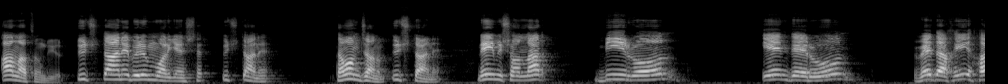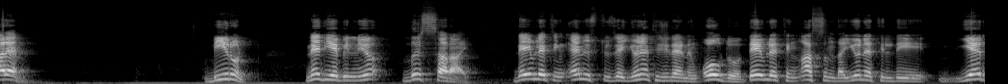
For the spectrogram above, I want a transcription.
anlatın diyor. 3 tane bölüm var gençler. 3 tane. Tamam canım 3 tane. Neymiş onlar? Birun, Enderun ve dahi harem. Birun. Ne diye biliniyor? Dış saray. Devletin en üst düzey yöneticilerinin olduğu, devletin aslında yönetildiği yer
